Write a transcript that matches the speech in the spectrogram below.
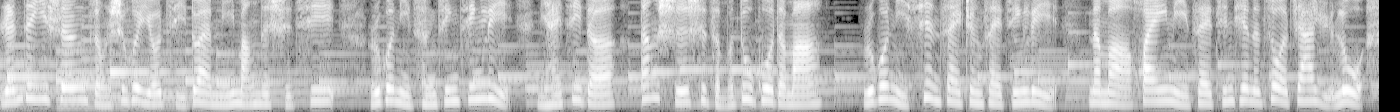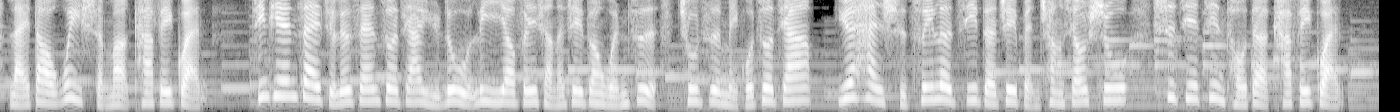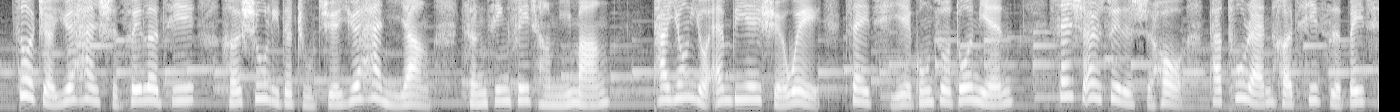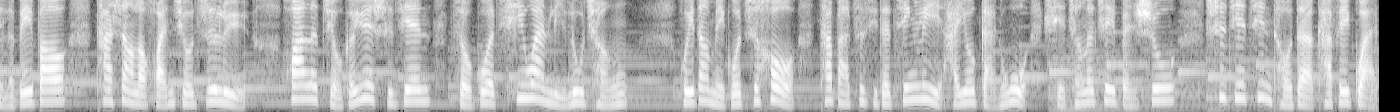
人的一生总是会有几段迷茫的时期。如果你曾经经历，你还记得当时是怎么度过的吗？如果你现在正在经历，那么欢迎你在今天的作家语录来到为什么咖啡馆。今天在九六三作家语录，丽要分享的这段文字出自美国作家约翰史崔勒基的这本畅销书《世界尽头的咖啡馆》。作者约翰史崔勒基和书里的主角约翰一样，曾经非常迷茫。他拥有 MBA 学位，在企业工作多年。三十二岁的时候，他突然和妻子背起了背包，踏上了环球之旅，花了九个月时间，走过七万里路程。回到美国之后，他把自己的经历还有感悟写成了这本书《世界尽头的咖啡馆》。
